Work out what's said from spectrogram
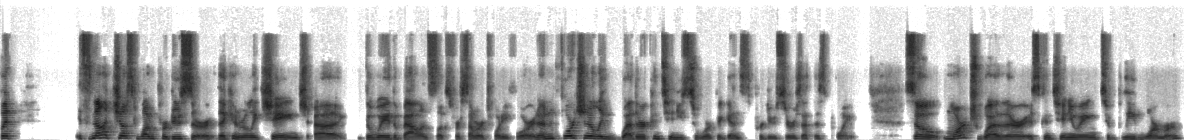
But it's not just one producer that can really change uh, the way the balance looks for summer 24. And unfortunately, weather continues to work against producers at this point. So, March weather is continuing to bleed warmer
